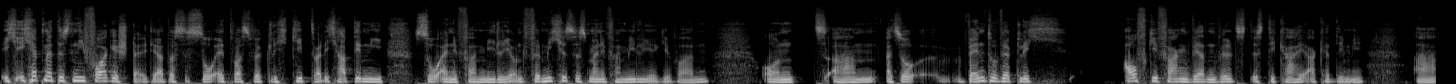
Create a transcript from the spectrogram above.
ich, ich hätte mir das nie vorgestellt, ja, dass es so etwas wirklich gibt, weil ich hatte nie so eine Familie und für mich ist es meine Familie geworden. Und ähm, also wenn du wirklich aufgefangen werden willst, ist die KI Akademie äh,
